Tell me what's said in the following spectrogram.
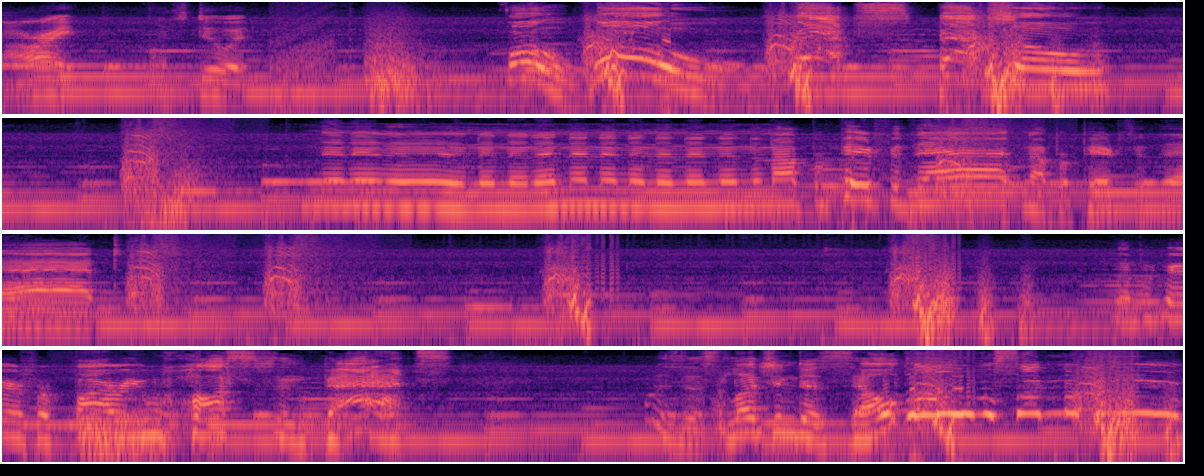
Alright, let's do it. Whoa, whoa! Bats! Batso! No, no, no, no, no, no, no, no, no, no, no, no, no, not prepared for that. Not prepared for that. Not prepared for fiery wasps and bats. What is this, Legend of Zelda all of a sudden up here?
